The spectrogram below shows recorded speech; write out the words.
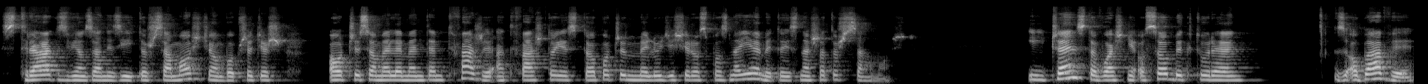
strach związany z jej tożsamością, bo przecież Oczy są elementem twarzy, a twarz to jest to, po czym my ludzie się rozpoznajemy, to jest nasza tożsamość. I często właśnie osoby, które z obawy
